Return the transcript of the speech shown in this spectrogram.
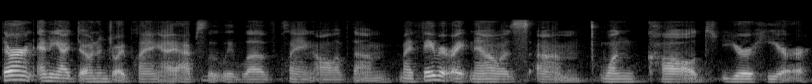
There aren't any I don't enjoy playing. I absolutely love playing all of them. My favorite right now is um, one called "You're Here,"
